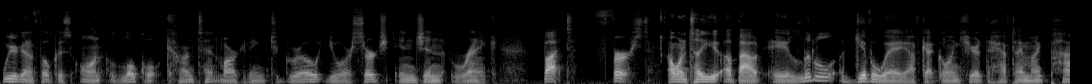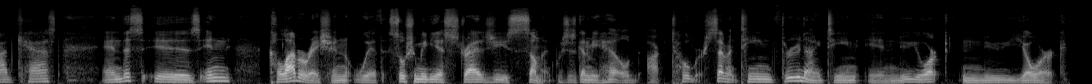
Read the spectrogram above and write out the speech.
we are going to focus on local content marketing to grow your search engine rank. But first, I want to tell you about a little giveaway I've got going here at the Halftime Mike podcast, and this is in collaboration with Social Media Strategies Summit, which is going to be held October 17 through 19 in New York, New York.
